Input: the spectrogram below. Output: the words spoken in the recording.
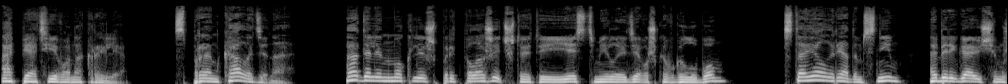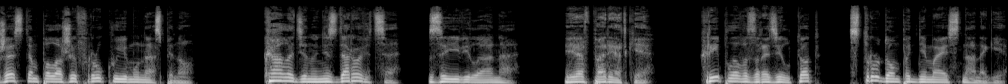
опять его накрыли. Спрен Каладина Адалин мог лишь предположить, что это и есть милая девушка в голубом, стоял рядом с ним, оберегающим жестом положив руку ему на спину. «Каладину не здоровится», — заявила она. «Я в порядке», — хрипло возразил тот, с трудом поднимаясь на ноги.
